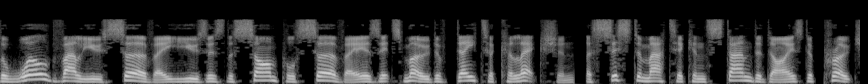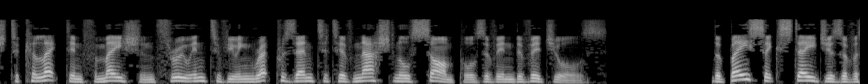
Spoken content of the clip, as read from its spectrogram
The World Values Survey uses the sample survey as its mode of data collection, a systematic and standardized approach to collect information through interviewing representative national samples of individuals. The basic stages of a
